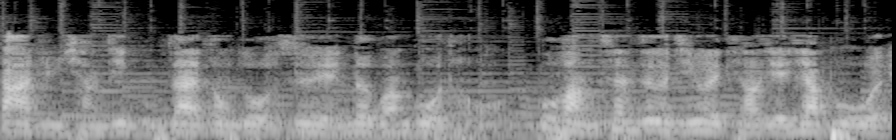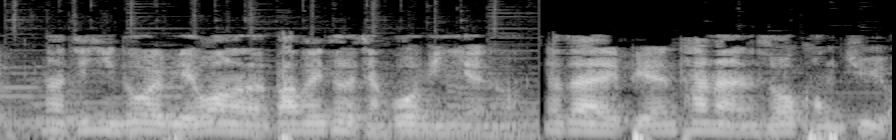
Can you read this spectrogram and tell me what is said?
大举抢进股债的动作是有点乐观过头，不妨趁这个机会调节一下部位。那提醒各位别忘了巴菲特讲过的名言啊，要在别人贪婪的时候恐惧哦。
